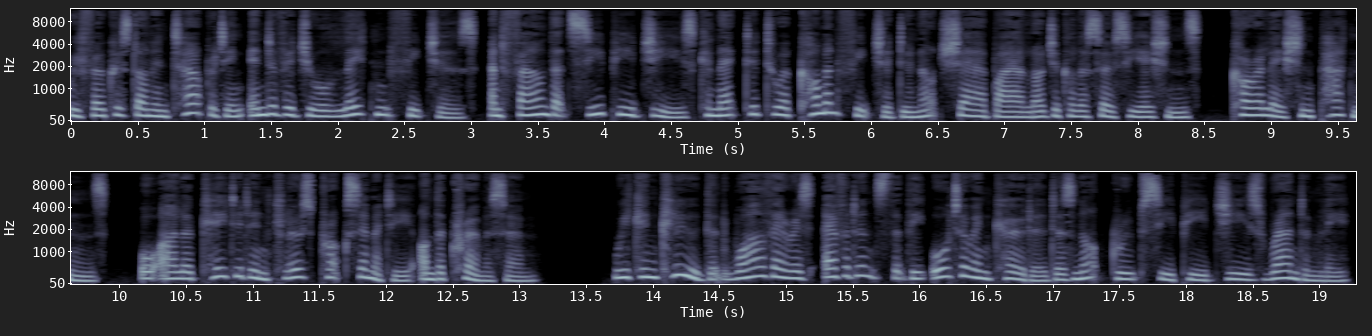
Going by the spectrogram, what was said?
we focused on interpreting individual latent features and found that CPGs connected to a common feature do not share biological associations, correlation patterns, or are located in close proximity on the chromosome. We conclude that while there is evidence that the autoencoder does not group CPGs randomly,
